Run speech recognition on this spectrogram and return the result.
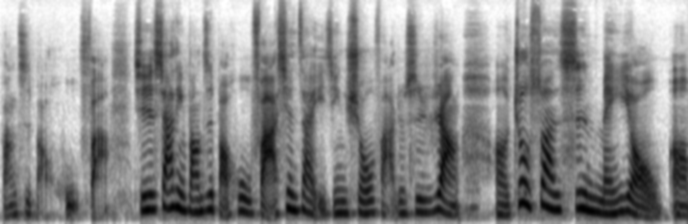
防治保护法。其实家庭防治保护法现在已经修法，就是让呃就算是没有呃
